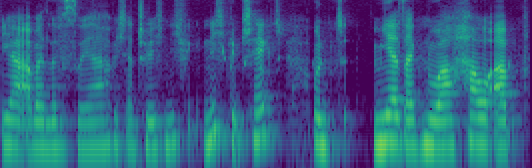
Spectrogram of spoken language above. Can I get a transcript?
Ja, aber Liv ist so, ja, habe ich natürlich nicht, nicht gecheckt. Und Mia sagt nur, hau ab.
